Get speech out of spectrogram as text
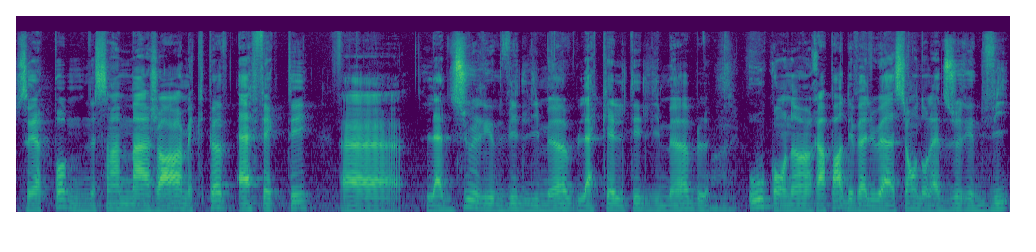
je dirais pas nécessairement majeures, mais qui peuvent affecter euh, la durée de vie de l'immeuble, la qualité de l'immeuble, ou qu'on a un rapport d'évaluation dont la durée de vie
